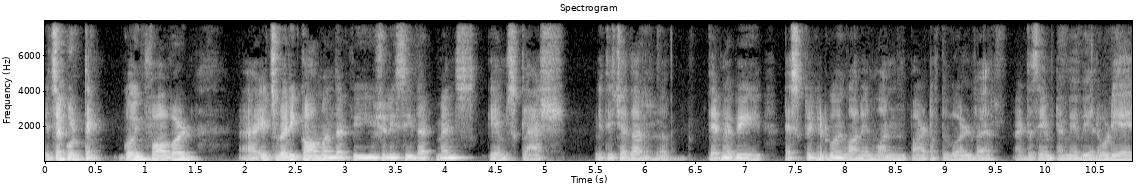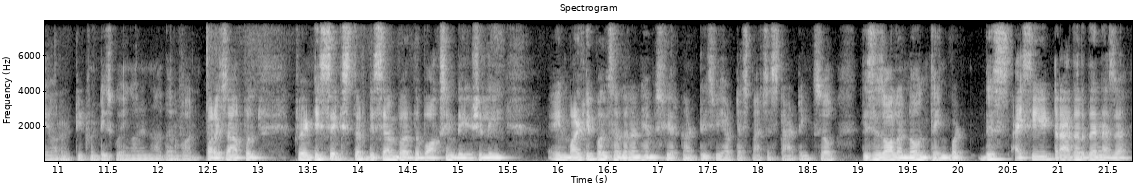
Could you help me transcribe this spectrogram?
it's a good thing. Going forward, uh, it's very common that we usually see that men's games clash with each other. Uh, there may be test cricket going on in one part of the world where at the same time maybe an ODI or a T20 is going on in another one. For example, 26th of December, the Boxing Day, usually in multiple southern hemisphere countries we have test matches starting. So this is all a known thing, but this I see it rather than as a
